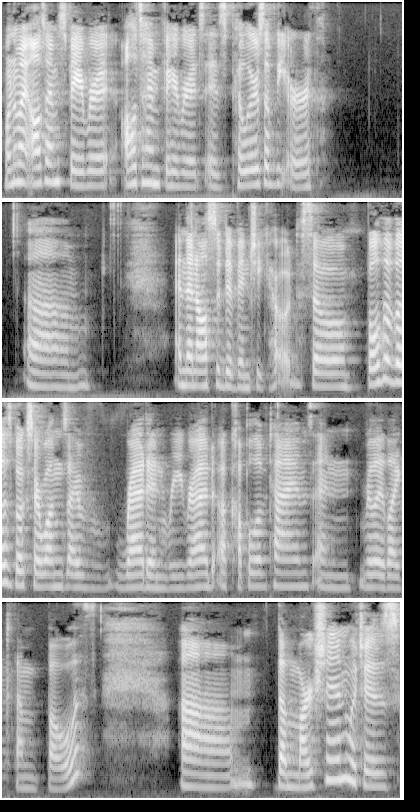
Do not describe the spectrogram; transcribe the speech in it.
One of my all-time favorite all-time favorites is Pillars of the Earth um, and then also Da Vinci Code. So both of those books are ones I've read and reread a couple of times and really liked them both. Um, the Martian, which is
